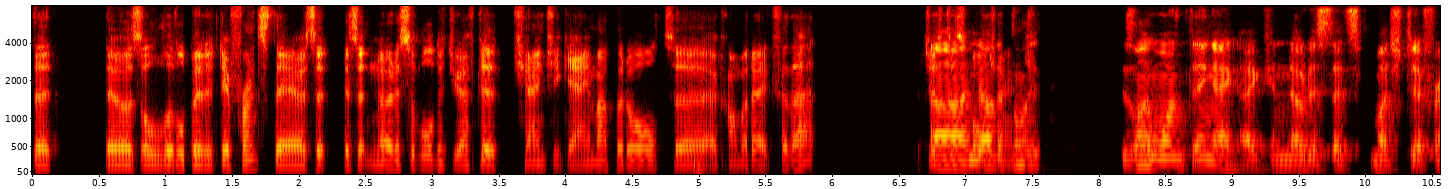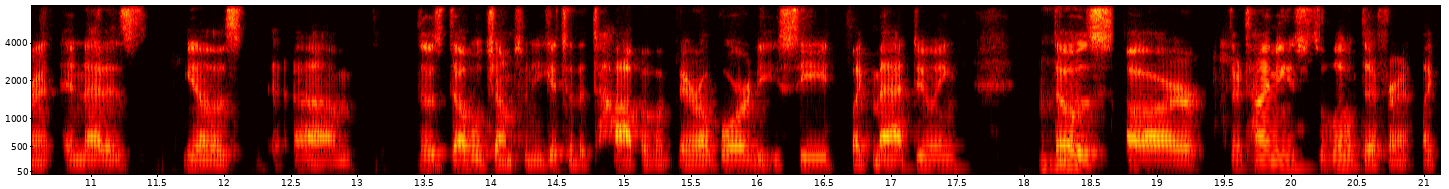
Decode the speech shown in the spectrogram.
that there was a little bit of difference there. Is it is it noticeable? Did you have to change your game up at all to accommodate for that? Just a uh, small uh, no, change? there's only one thing I, I, can notice that's much different, and that is, you know, those um, those double jumps when you get to the top of a barrel board that you see like Matt doing. Mm-hmm. Those are their timing is just a little different. Like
